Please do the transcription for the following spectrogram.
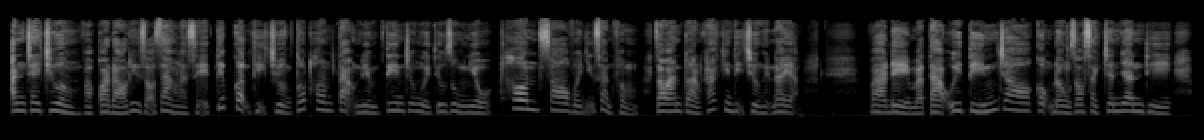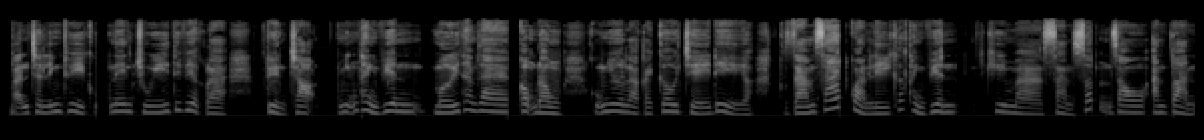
ăn chay trường và qua đó thì rõ ràng là sẽ tiếp cận thị trường tốt hơn, tạo niềm tin cho người tiêu dùng nhiều hơn so với những sản phẩm rau an toàn khác trên thị trường hiện nay ạ. Và để mà tạo uy tín cho cộng đồng rau sạch chân nhân thì bạn Trần Linh Thùy cũng nên chú ý tới việc là tuyển chọn những thành viên mới tham gia cộng đồng cũng như là cái cơ chế để ờ, giám sát quản lý các thành viên khi mà sản xuất rau an toàn.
